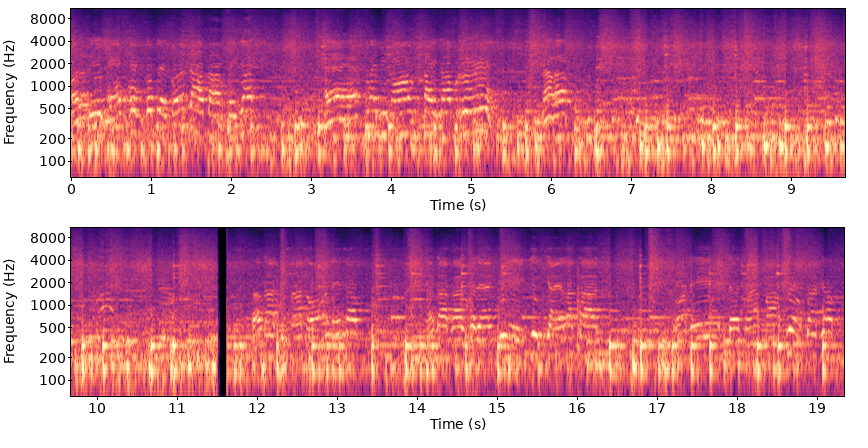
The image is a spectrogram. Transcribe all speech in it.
บารมีขององค์สมเด็จพระเจ้าตากสินครับแห่ให้พี่น้องได้รับรู้นะครับทางด้านทีมาต่อเล็กครับทางด้านการแสดงที่ยิ่งใหญ่ละการวันนี้เดินทางมาเพื่อกันครับ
